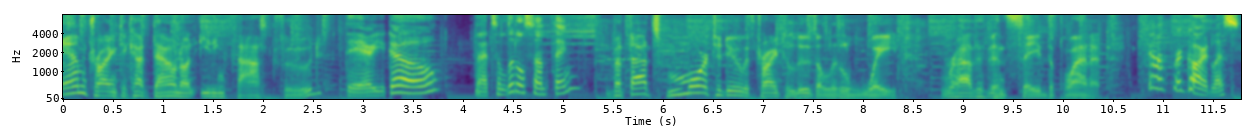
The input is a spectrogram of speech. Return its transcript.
am trying to cut down on eating fast food, There you go. That's a little something. but that's more to do with trying to lose a little weight rather than save the planet. Yeah, regardless,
